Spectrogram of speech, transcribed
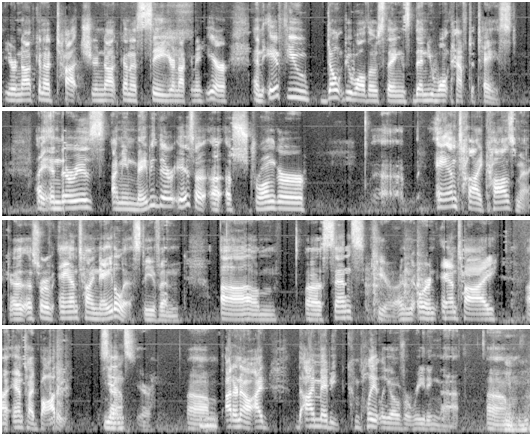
to you're not going to touch, you're not going to see, you're not going to hear. And if you don't do all those things, then you won't have to taste. I, and there is, I mean, maybe there is a, a, a stronger uh, anti-cosmic, a, a sort of anti-natalist even um, uh, sense here, or an anti uh, anti-body Yeah. sense here. Um, I don't know. I I may be completely overreading that. Um,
